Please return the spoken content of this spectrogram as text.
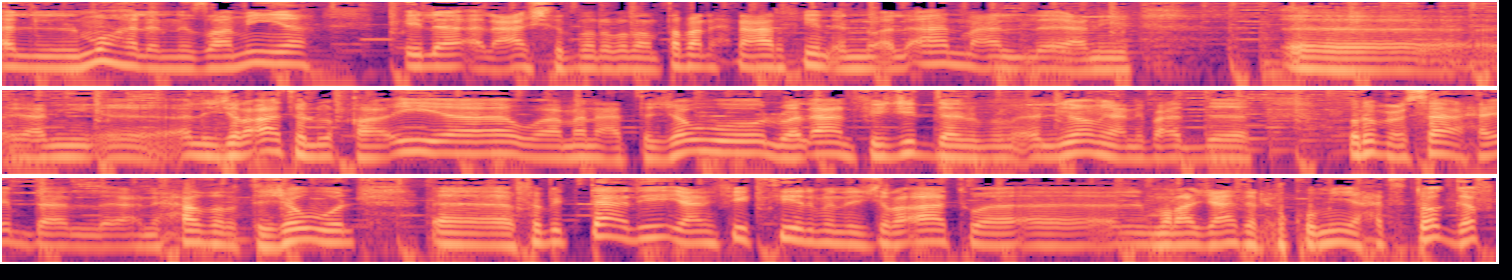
المهلة النظامية إلى العاشر من رمضان. طبعا إحنا عارفين أنه الآن مع يعني يعني آه، الإجراءات الوقائية ومنع التجول. والآن في جدة اليوم يعني بعد ربع ساعة حيبدأ يعني حظر التجول. آه، فبالتالي يعني في كثير من الإجراءات والمراجعات الحكومية حتتوقف.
